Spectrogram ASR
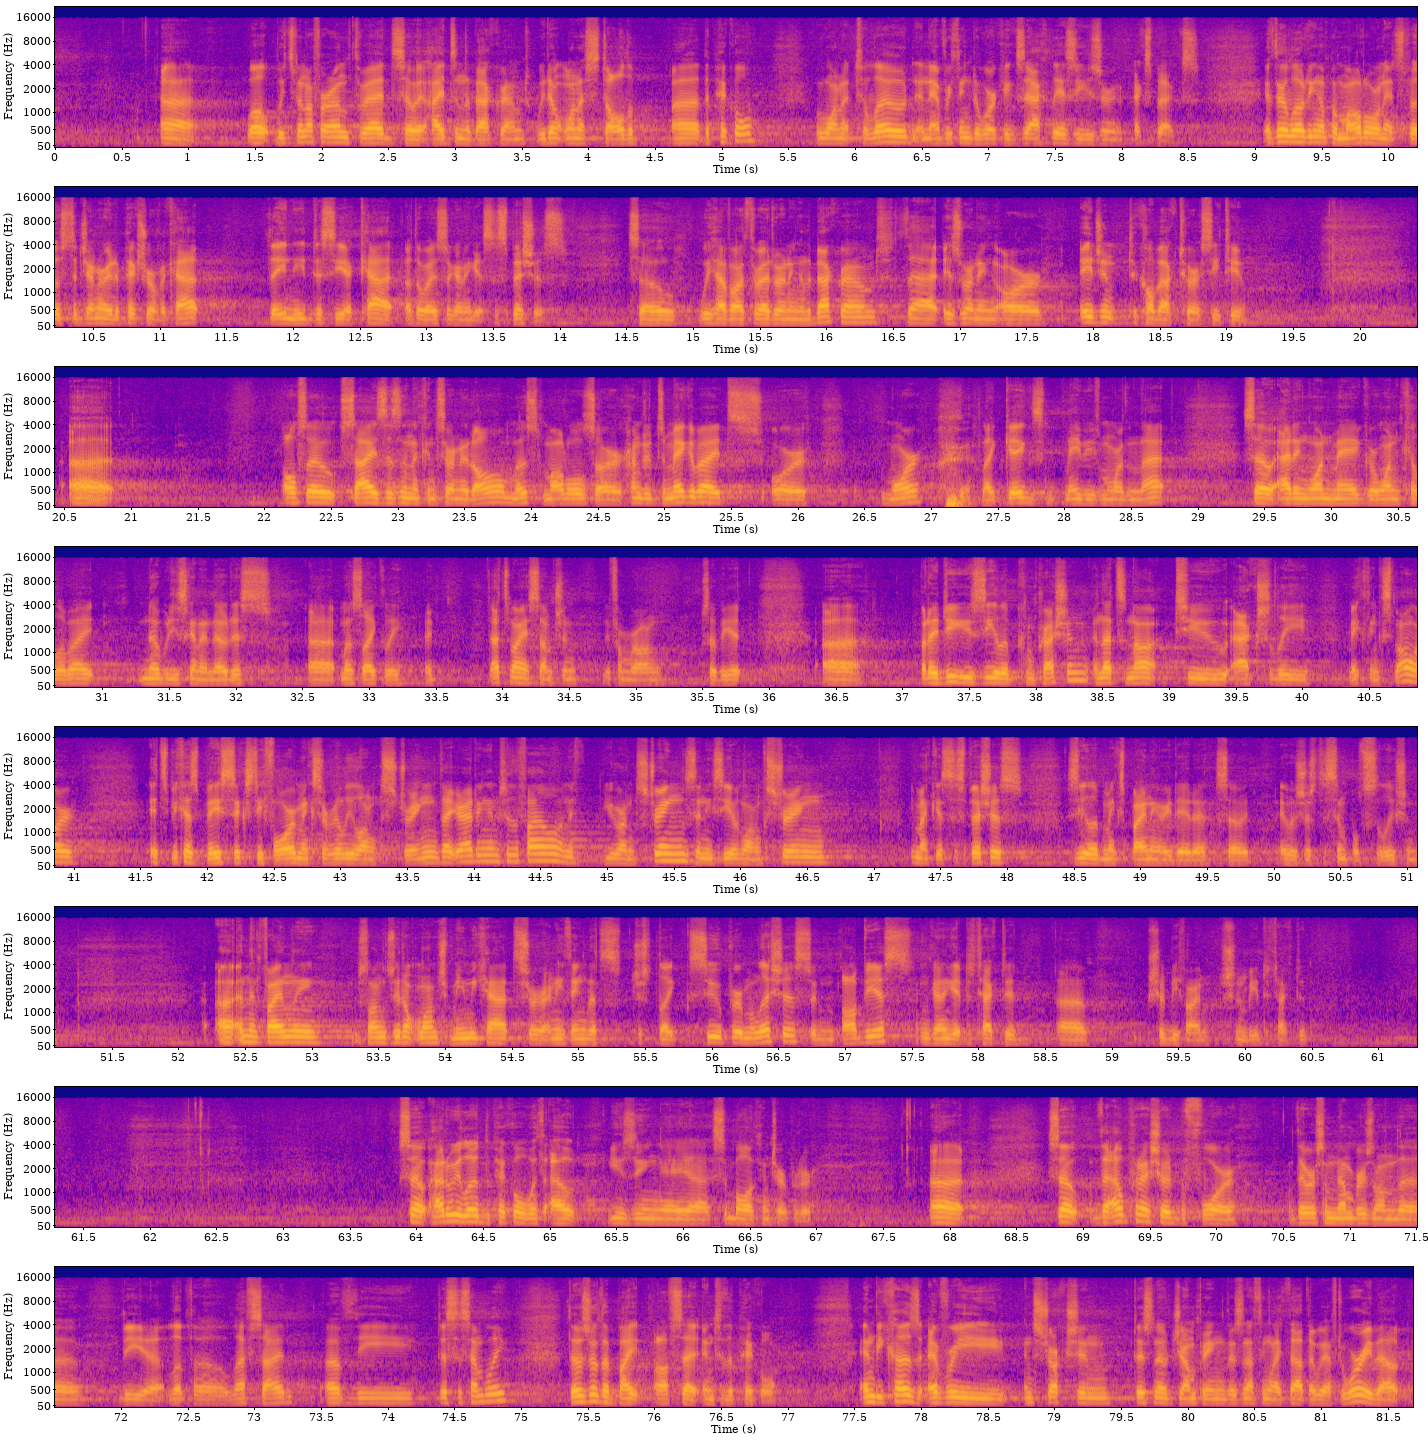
Uh, well, we spin off our own thread so it hides in the background. We don't want to stall the, uh, the pickle. We want it to load and everything to work exactly as the user expects. If they're loading up a model and it's supposed to generate a picture of a cat, they need to see a cat, otherwise they're going to get suspicious. So we have our thread running in the background that is running our agent to call back to our C2. Uh, also, size isn't a concern at all. Most models are hundreds of megabytes or more, like gigs, maybe more than that. So adding one meg or one kilobyte, nobody's going to notice, uh, most likely. I, that's my assumption. If I'm wrong, so be it. Uh, but I do use zlib compression, and that's not to actually make things smaller. It's because base64 makes a really long string that you're adding into the file, and if you run strings and you see a long string, you might get suspicious. zlib makes binary data, so it, it was just a simple solution. Uh, and then finally, as long as we don't launch Mimikatz or anything that's just like super malicious and obvious and going to get detected, uh, should be fine, shouldn't be detected. So how do we load the pickle without using a uh, symbolic interpreter? Uh, so the output I showed before, there were some numbers on the, the, uh, the left side of the disassembly. Those are the byte offset into the pickle. And because every instruction, there's no jumping, there's nothing like that that we have to worry about,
